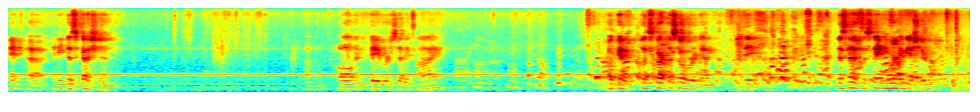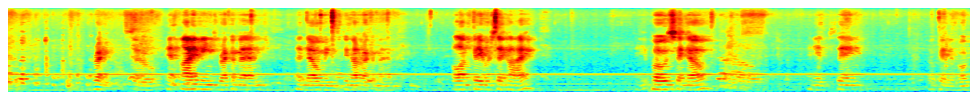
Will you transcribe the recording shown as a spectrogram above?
A- uh, Any discussion? Uh, All in favor say aye. Okay, let's start this over again. The- This has the same wording issue. Right, so an aye means recommend, and no means do not recommend. All in favor say aye. Any opposed, say no. Any abstain? Okay, the motion,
